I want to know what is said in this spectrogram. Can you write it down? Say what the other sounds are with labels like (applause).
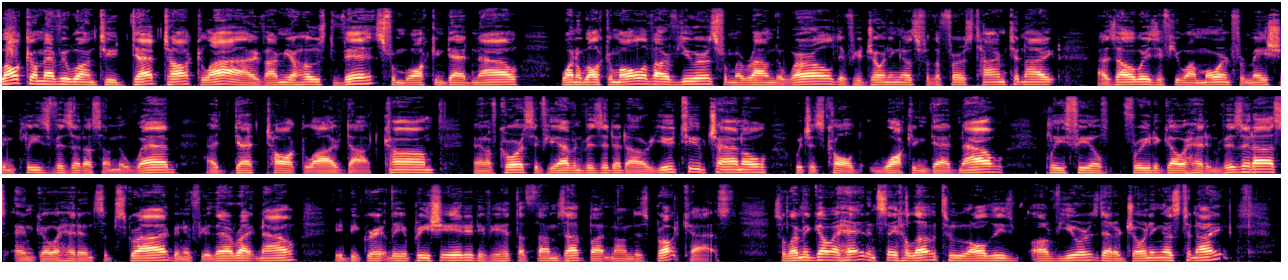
Welcome, everyone, to Dead Talk Live. I'm your host, Viz from Walking Dead Now. Want to welcome all of our viewers from around the world. If you're joining us for the first time tonight, as always, if you want more information, please visit us on the web at deadtalklive.com. And of course, if you haven't visited our YouTube channel, which is called Walking Dead Now, please feel free to go ahead and visit us and go ahead and subscribe. And if you're there right now, It'd be greatly appreciated if you hit the thumbs up button on this broadcast. So let me go ahead and say hello to all these our viewers that are joining us tonight.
